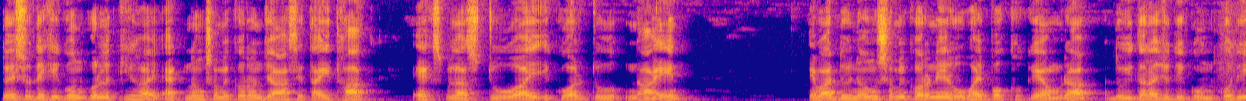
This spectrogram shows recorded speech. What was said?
তো এসো দেখি গুণ করলে কি হয়? এক নং সমীকরণ যা আছে তাই থাক, x plus two y equal to nine এবার দুই নং সমীকরণের উভয় পক্ষকে আমরা দুই দ্বারা যদি গুণ করি,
